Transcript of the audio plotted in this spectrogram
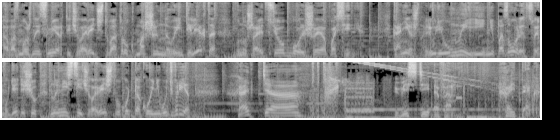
о возможной смерти человечества от рук машинного интеллекта внушает все большее опасение. Конечно, люди умны и не позволят своему детищу нанести человечеству хоть какой-нибудь вред. Хотя... Вести FM. Эм. Хай-тек.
